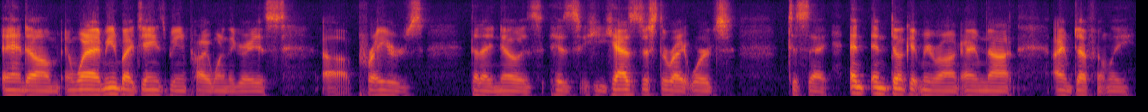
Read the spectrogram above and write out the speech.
And um, and what I mean by James being probably one of the greatest uh, prayers that I know is his he has just the right words to say. And and don't get me wrong, I am not. I am definitely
